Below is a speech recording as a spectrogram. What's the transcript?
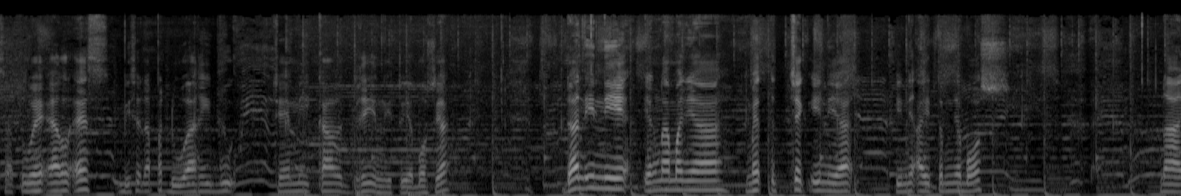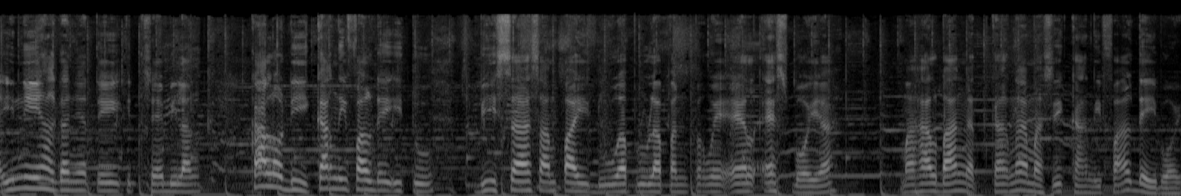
Satu WLS bisa dapat 2000 chemical green itu ya bos ya. Dan ini yang namanya method check ini ya. Ini itemnya bos nah ini harganya T saya bilang kalau di carnival day itu bisa sampai 28 per WLS boy ya. Mahal banget karena masih carnival day boy.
